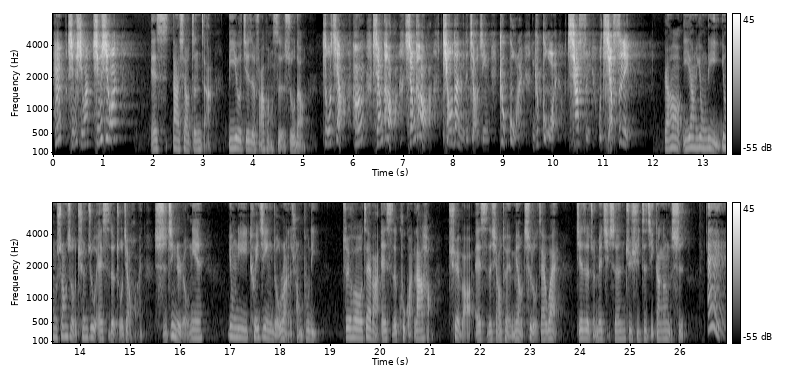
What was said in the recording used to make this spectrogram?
嗯，喜不喜欢？喜不喜欢？”S 大笑挣扎，B 又接着发狂似的说道。左脚啊，想跑啊，想跑啊！挑断你的脚筋，给我过来！你给我过来！我掐死你！我掐死你！然后一样用力，用双手圈住 S 的左脚踝，使劲的揉捏，用力推进柔软的床铺里，最后再把 S 的裤管拉好，确保 S 的小腿没有赤裸在外。接着准备起身，继续自己刚刚的事。哎，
